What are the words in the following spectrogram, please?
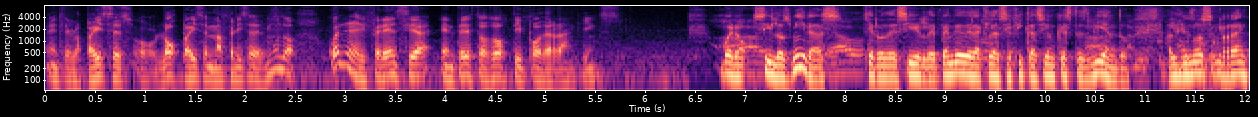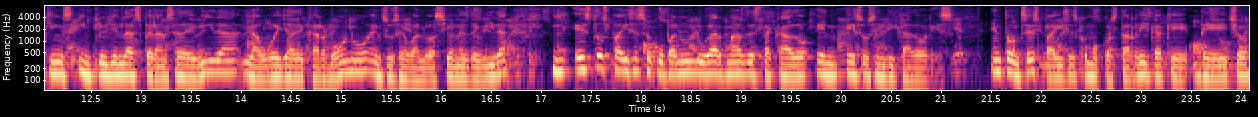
entre los países o los países más felices del mundo. ¿Cuál es la diferencia entre estos dos tipos de rankings? Bueno, si los miras, quiero decir, depende de la clasificación que estés viendo. Algunos rankings incluyen la esperanza de vida, la huella de carbono en sus evaluaciones de vida, y estos países ocupan un lugar más destacado en esos indicadores. Entonces, países como Costa Rica, que de hecho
